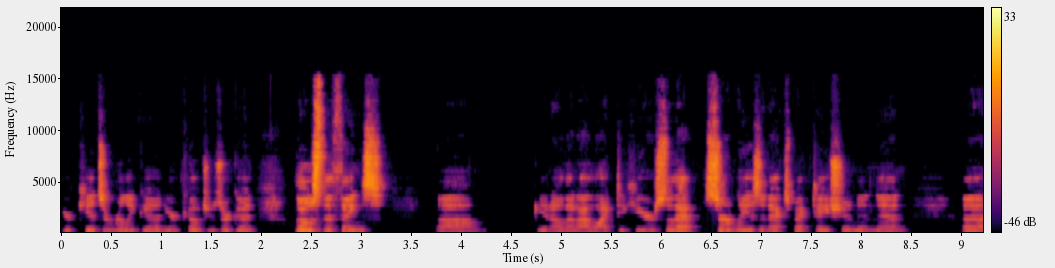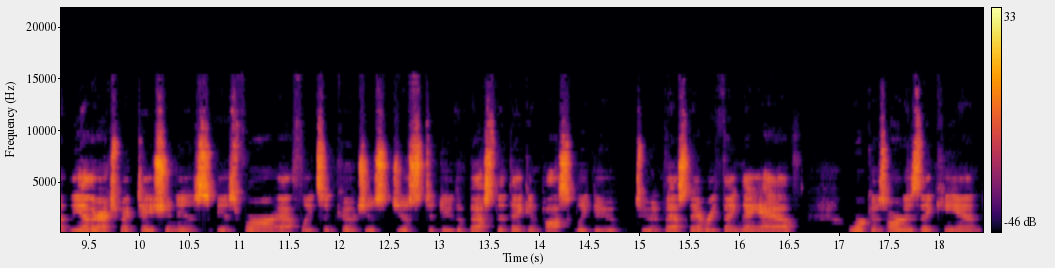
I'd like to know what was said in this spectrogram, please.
your kids are really good, your coaches are good." Those are the things, um, you know, that I like to hear. So that certainly is an expectation, and then uh, the other expectation is is for our athletes and coaches just to do the best that they can possibly do, to invest everything they have, work as hard as they can,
